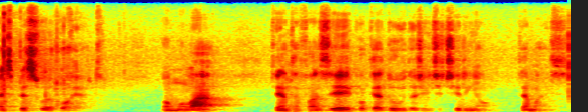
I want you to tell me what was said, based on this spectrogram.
a espessura correta. Vamos lá, tenta fazer, qualquer dúvida a gente tira em aula. Até mais.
